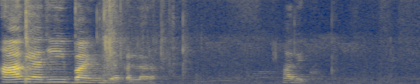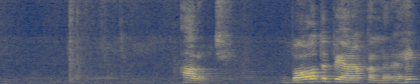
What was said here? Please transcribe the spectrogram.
ਆ ਗਿਆ ਜੀ ਬਾਈਨ ਦਾ ਕਲਰ ਆ ਦੇਖੋ ਆ ਲਓ ਜੀ ਬਹੁਤ ਪਿਆਰਾ ਕਲਰ ਹੈ ਇਹ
